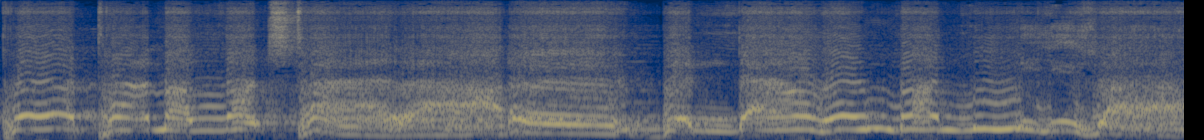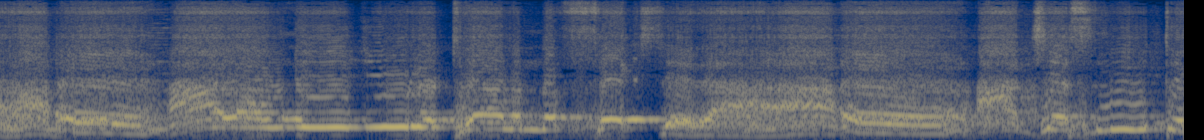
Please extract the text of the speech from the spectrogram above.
prayer time, my lunchtime, uh, been down on my knees. I don't need you to tell them to fix it. I just need to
